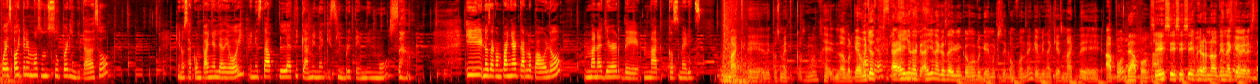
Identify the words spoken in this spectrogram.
pues hoy tenemos un súper invitadazo que nos acompaña el día de hoy en esta plática amena que siempre tenemos. y nos acompaña Carlo Paolo, manager de MAC Cosmetics. Mac eh, de cosméticos, ¿no? no, porque muchos hay una, hay una cosa ahí bien común porque muchos se confunden que piensan que es Mac de Apple. De Apple. Sí, sí, sí, sí, pero no tiene que ver esto.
